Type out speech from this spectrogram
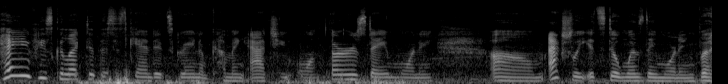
Hey, Peace Collective, this is Candace Green. I'm coming at you on Thursday morning. Um, actually, it's still Wednesday morning, but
